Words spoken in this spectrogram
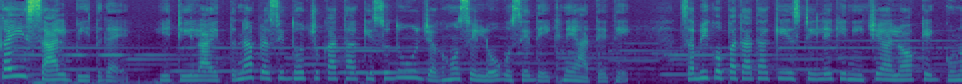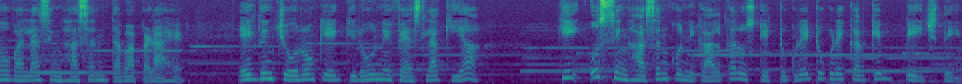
कई साल बीत गए ये टीला इतना प्रसिद्ध हो चुका था कि सुदूर जगहों से लोग उसे देखने आते थे। सभी को पता था कि इस टीले के नीचे अलौकिक गुणों वाला सिंहासन दबा पड़ा है। एक दिन चोरों के एक गिरोह ने फैसला किया कि उस सिंहासन को निकालकर उसके टुकड़े टुकड़े करके बेच दें।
